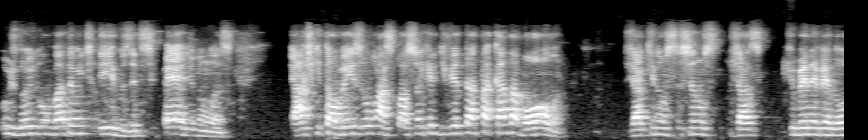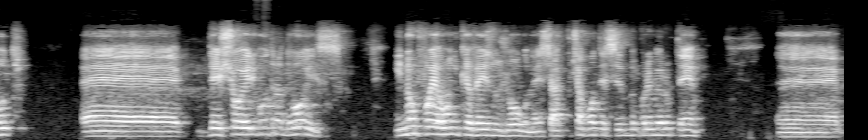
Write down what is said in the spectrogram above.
os dois completamente livres, ele se perde no lance. Acho que talvez a situação é que ele devia ter atacado a bola, já que não, não já que o Benevenuto é, deixou ele contra dois. E não foi a única vez no jogo, né? Isso já tinha acontecido no primeiro tempo. É,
